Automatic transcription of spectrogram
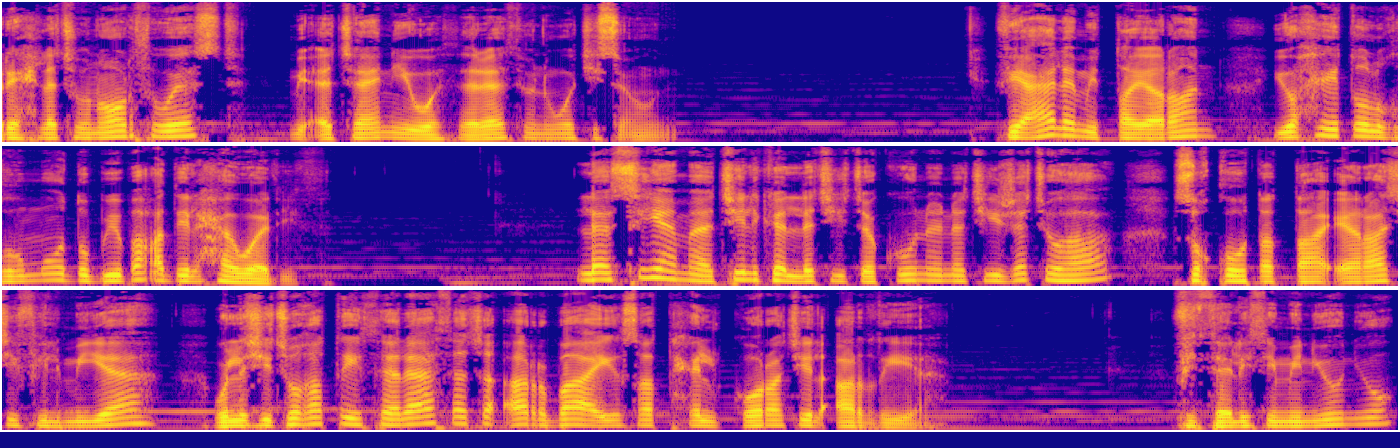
رحلة نورث ويست 293 في عالم الطيران يحيط الغموض ببعض الحوادث. لا سيما تلك التي تكون نتيجتها سقوط الطائرات في المياه والتي تغطي ثلاثة أرباع سطح الكرة الأرضية. في الثالث من يونيو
